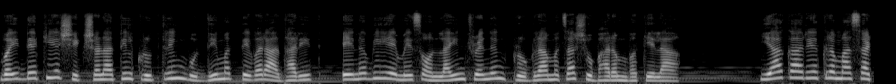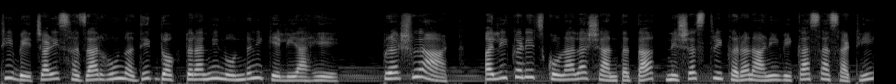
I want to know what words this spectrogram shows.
वैद्यकीय शिक्षणातील कृत्रिम बुद्धिमत्तेवर आधारित एनबीएमएस ऑनलाईन ट्रेनिंग प्रोग्रामचा शुभारंभ केला. या कार्यक्रमासाठी बेचाळीस हजारहून अधिक डॉक्टरांनी नोंदणी केली आहे. प्रश्न आठ. अलीकडेच कोणाला शांतता निशस्त्रीकरण आणि विकासासाठी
